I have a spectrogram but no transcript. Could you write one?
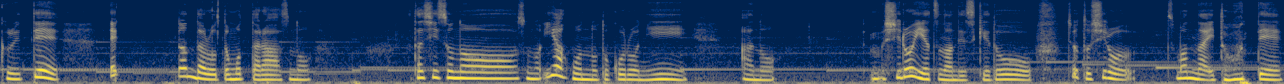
くれてえなんだろうと思ったらその私そのそのイヤホンのところにあの白いやつなんですけどちょっと白つまんないと思って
